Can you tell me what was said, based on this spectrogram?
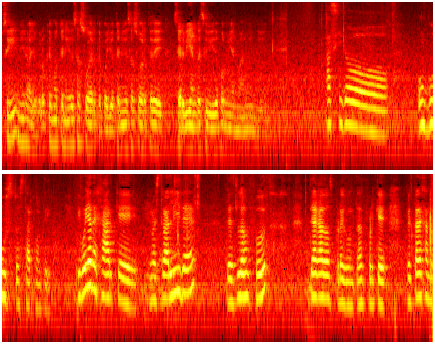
sí, mira, yo creo que hemos tenido esa suerte, pues yo he tenido esa suerte de ser bien recibido por mi hermano indígena. Ha sido un gusto estar contigo. Y voy a dejar que nuestra líder de Slow Food te haga dos preguntas porque me está dejando,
